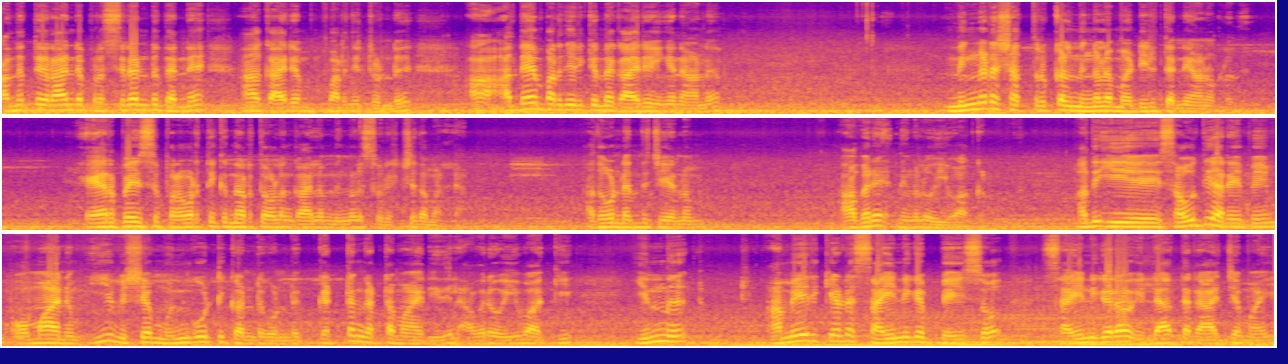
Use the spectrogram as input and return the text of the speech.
അന്നത്തെ ഇറാന്റെ പ്രസിഡന്റ് തന്നെ ആ കാര്യം പറഞ്ഞിട്ടുണ്ട്. അദ്ദേഹം പറഞ്ഞിരിക്കുന്ന കാര്യം ഇങ്ങനെയാണ്. നിങ്ങളുടെ ശത്രുക്കൾ നിങ്ങളുടെ മടിയിൽ തന്നെയാണുള്ളത്. എയർബേസ് പ്രവർത്തിക്കുന്നിടത്തോളം കാലം നിങ്ങൾ സുരക്ഷിതമല്ല. അതുകൊണ്ട് എന്ത് ചെയ്യണം? അവരെ നിങ്ങൾ ഒഴിവാക്കണം. അത് ഈ സൗദി അറേബ്യയും ഒമാനും ഈ വിഷയം മുൻകൂട്ടി കണ്ടുകൊണ്ട് ഘട്ടം ഘട്ടമായ രീതിയിൽ അവരെ ഒഴിവാക്കി. ഇന്ന് അമേരിക്കയുടെ സൈനിക ബേസോ സൈനികരോ ഇല്ലാത്ത രാജ്യമായി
